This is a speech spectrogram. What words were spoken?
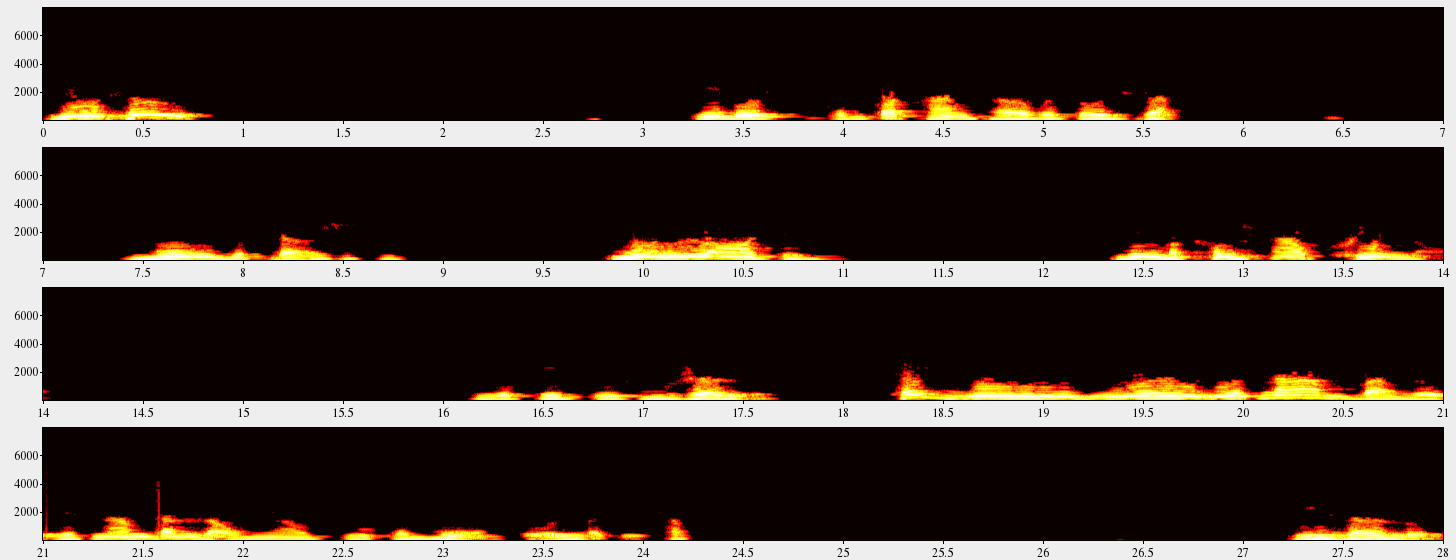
nhiều thứ khi được cũng có than thở với tôi rằng muốn giúp đỡ rất muốn lo cho nhưng mà không sao khuyên nổi. Nhiều khi chị cũng rơi lệ. Thấy dù người Việt Nam và người Việt Nam đánh lộn nhau, chị cũng buồn tuổi và chị khóc chị rơi lụy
